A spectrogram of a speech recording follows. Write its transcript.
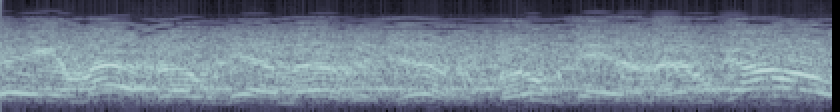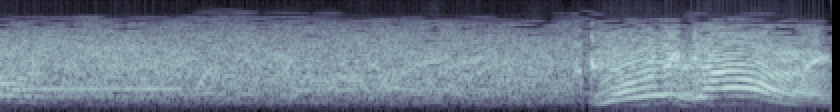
think broke down. Now the jump broke down. I'm gone. You're gone.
